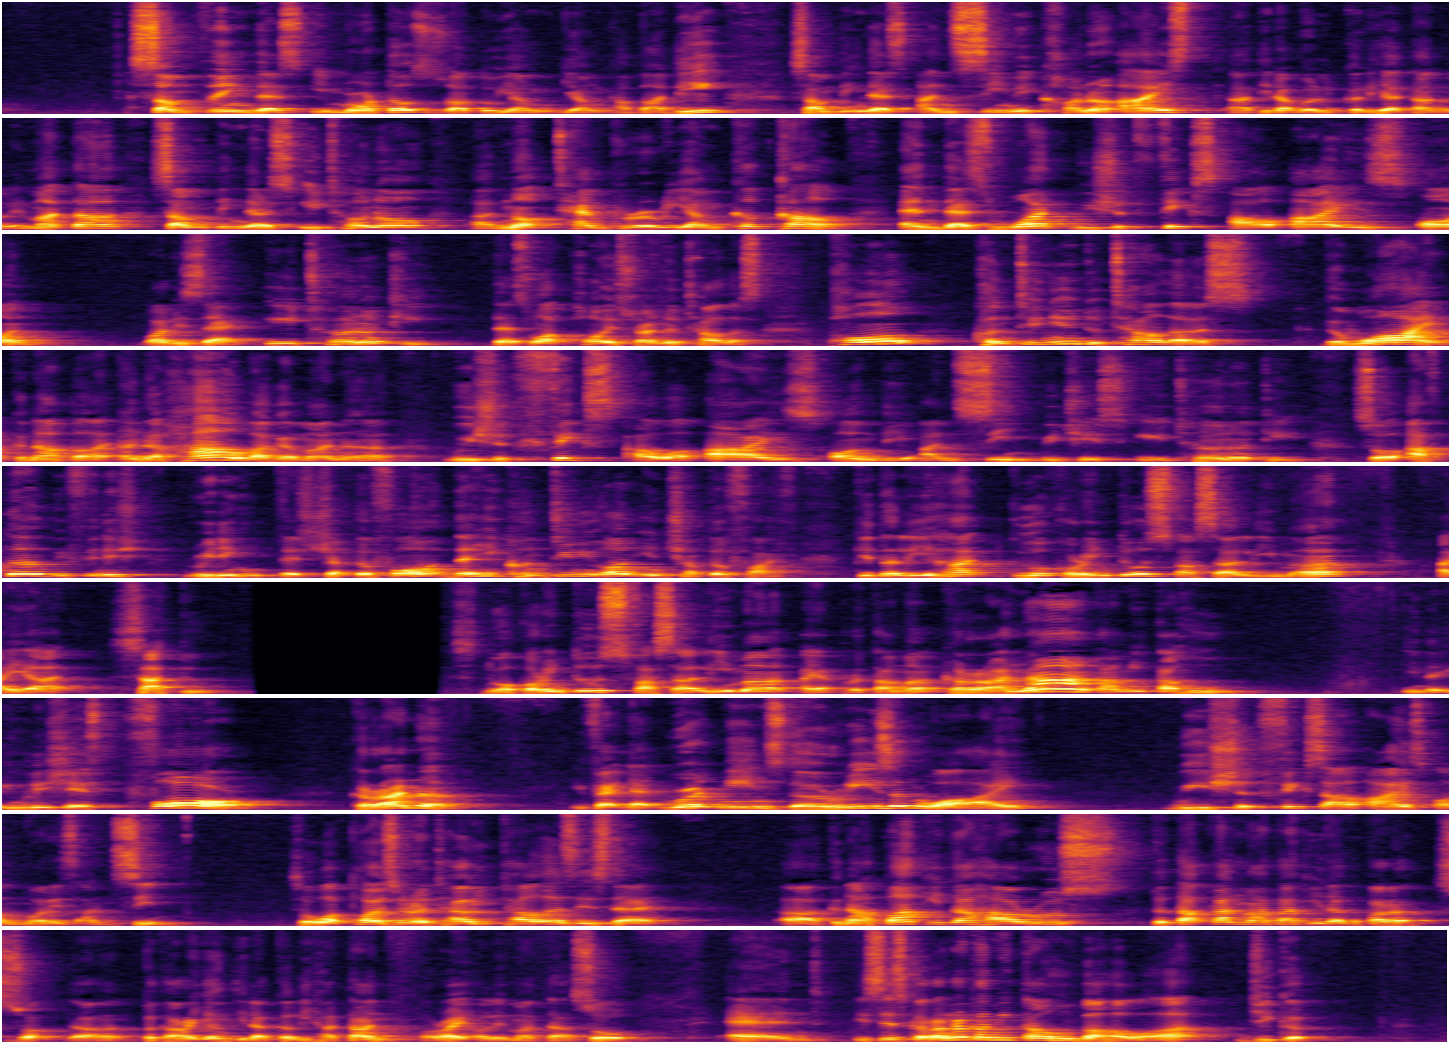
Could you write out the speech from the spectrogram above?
something that's immortal, sesuatu yang yang abadi, something that's unseen with carnal eyes, uh, tidak boleh kelihatan oleh mata, something that's eternal, uh, not temporary, yang kekal. And that's what we should fix our eyes on. What is that? Eternity. That's what Paul is trying to tell us. Paul continued to tell us the why, kenapa, and the how, bagaimana we should fix our eyes on the unseen, which is eternity. So after we finish reading this chapter 4, then he continued on in chapter 5. Kita lihat 2 Korintus pasal 5 ayat 1. 2 Korintus pasal 5 ayat pertama. Kerana kami tahu. In the English is for. Kerana. In fact, that word means the reason why we should fix our eyes on what is unseen. So what Paul is trying to tell, tell us is that uh, kenapa kita harus tetapkan mata kita kepada sesuatu uh, perkara yang tidak kelihatan, alright, oleh mata. So and he says kerana kami tahu bahawa jika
